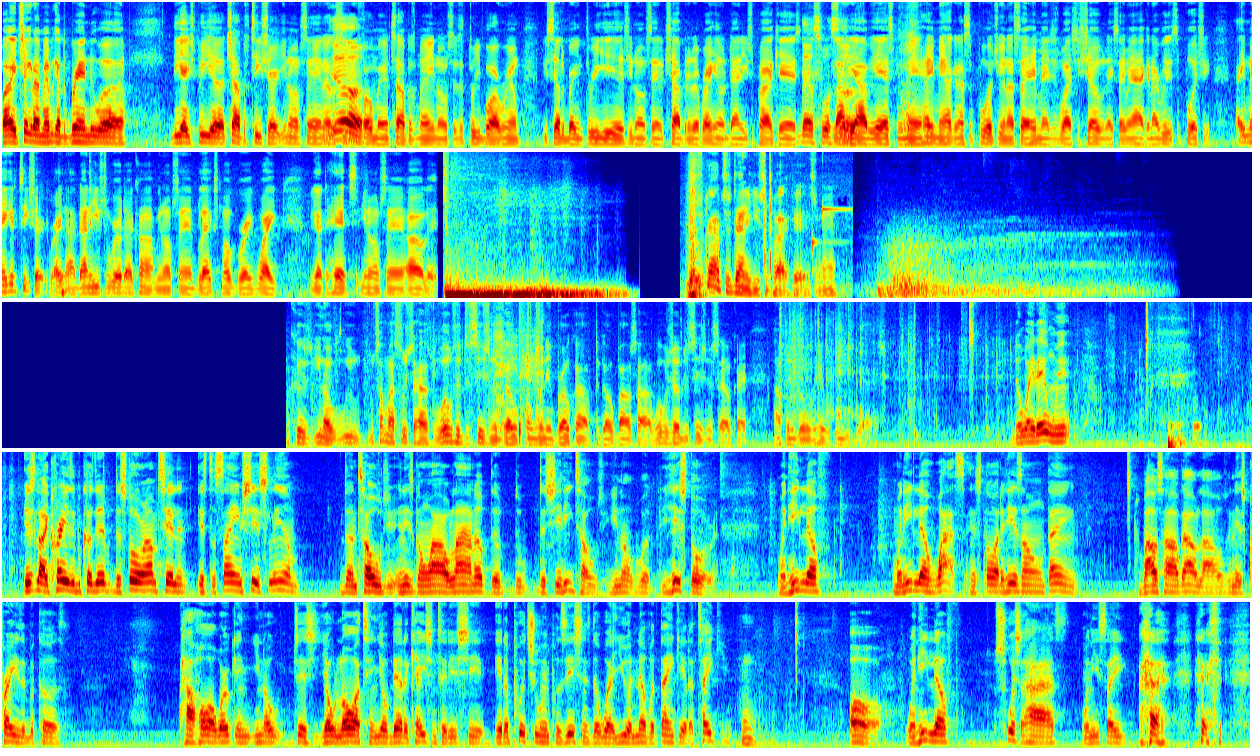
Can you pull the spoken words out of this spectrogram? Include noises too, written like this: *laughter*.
Hey, check it out, man. We got the brand new uh, DHP uh, Choppers T-shirt. You know what I'm saying? That's Yeah. Four man Choppers, man. You know what I'm saying? It's a three bar rim. We celebrating three years. You know what I'm saying? Chopping it up right here on Donnie Houston Podcast. That's what's a lot up. of y'all be asking man, hey man, how can I support you? And I say, hey man, just watch the show. And they say, man, how can I really support you? Hey man, get a T-shirt right now. DonnieHoustonWorld.com. You know what I'm saying? Black, smoke, gray, white. We got the hats. You know what I'm saying? All that. Subscribe to the Donnie Houston Podcast, man. Because you know we we talking about Swisha House. What was the decision to go from when it broke off to go Boss Hogg? What was your decision to say, okay, I'm finna go over here with these guys? the way they went, it's like crazy because the story I'm telling it's the same shit Slim done told you, and it's gonna all line up the the, the shit he told you. You know what his story when he left when he left Watts and started his own thing, Boss Hogg Outlawz, and it's crazy because how hard working, you know, just your loyalty and your dedication to this shit, it'll put you in positions that where you'll never think it'll take you. Hmm. Uh, when he left Swisha House, when he say, *laughs*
